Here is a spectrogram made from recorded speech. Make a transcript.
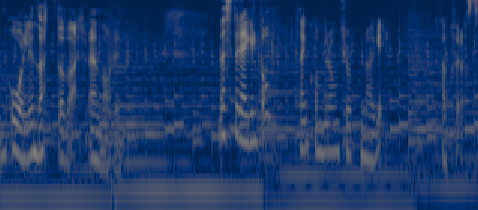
en årlig nøtt, det der. En årlig nøtt. Neste regelpod den kommer om 14 dager. Takk for oss.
